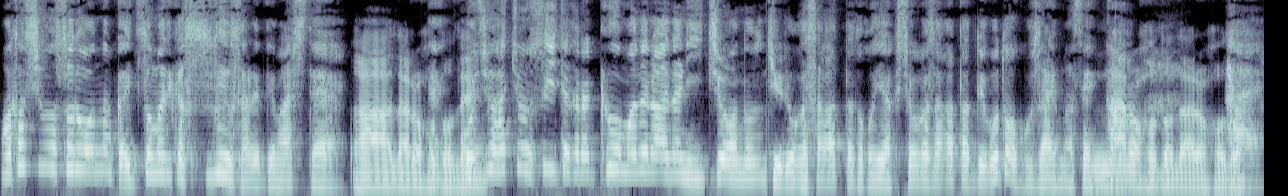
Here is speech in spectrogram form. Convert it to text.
私はそれをなんかいつの間にかスルーされてまして、ああ、なるほどね。58を過ぎたから今日までの間に一応あの、給料が下がったとか役所が下がったということはございませんが。なるほど、なるほど。はい。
